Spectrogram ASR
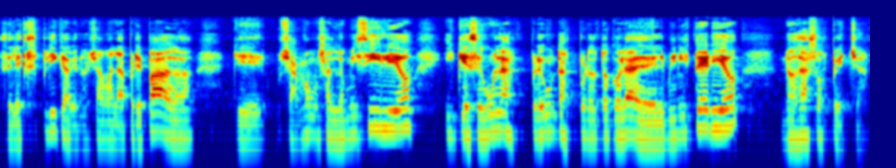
se le explica que nos llama la prepaga, que llamamos al domicilio y que según las preguntas protocolares del ministerio nos da sospecha.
